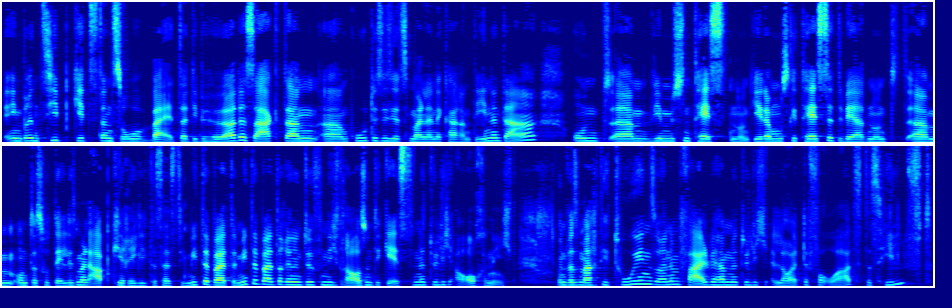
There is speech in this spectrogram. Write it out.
im Prinzip geht es dann so weiter. Die Behörde sagt dann, ähm, gut, es ist jetzt mal eine Quarantäne da und ähm, wir müssen testen und jeder muss getestet werden und, ähm, und das Hotel ist mal abgeregelt. Das heißt, die Mitarbeiter, Mitarbeiterinnen dürfen nicht raus und die Gäste natürlich auch nicht. Und was macht die TUI in so einem Fall? Wir haben natürlich Leute vor Ort, das hilft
